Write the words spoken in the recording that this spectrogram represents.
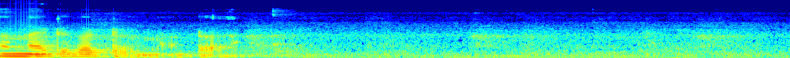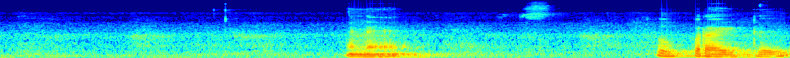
നന്നായിട്ട് കട്ടിടണം കേട്ടോ. അങ്ങനെ സൂപ്പറായിട്ട്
